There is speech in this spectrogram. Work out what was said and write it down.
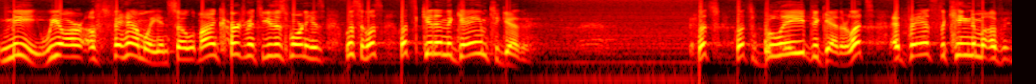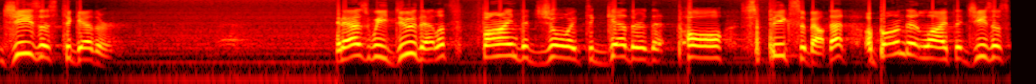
me. We are a family. And so my encouragement to you this morning is listen, let's, let's get in the game together. Let's, let's bleed together. Let's advance the kingdom of Jesus together. And as we do that, let's find the joy together that Paul speaks about. That abundant life that Jesus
